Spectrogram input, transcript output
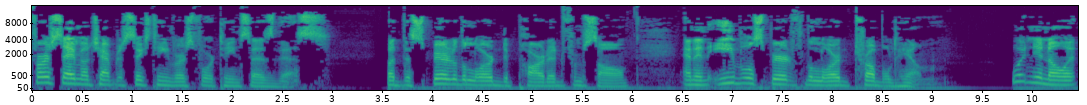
1 Samuel chapter 16 verse 14 says this, But the spirit of the Lord departed from Saul, and an evil spirit from the Lord troubled him. Wouldn't you know it?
